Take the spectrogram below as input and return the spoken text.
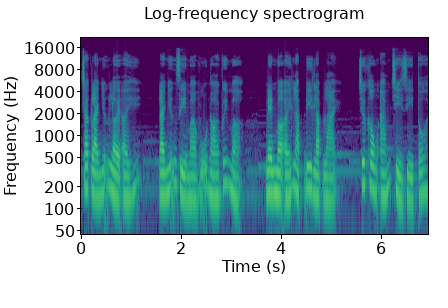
Chắc là những lời ấy là những gì mà Vũ nói với mợ nên mợ ấy lặp đi lặp lại chứ không ám chỉ gì tôi.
